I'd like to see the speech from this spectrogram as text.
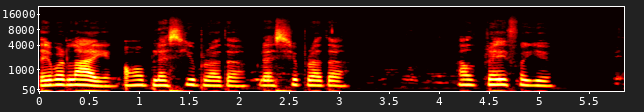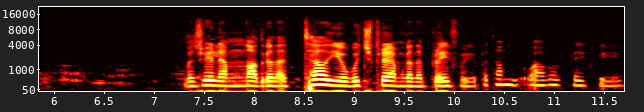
They were lying. Oh, bless you, brother. Bless you, brother. I'll pray for you. But really, I'm not gonna tell you which prayer I'm gonna pray for you, but I'm, I will pray for you.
